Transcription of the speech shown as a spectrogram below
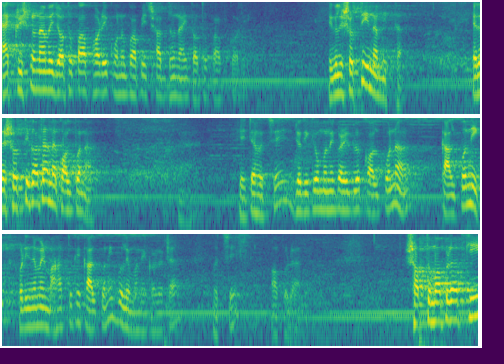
এক কৃষ্ণ নামে যত পাপ হরে কোনো পাপের সাধ্য নাই, তত পাপ করে। এগুলি সত্যিই না মিথ্যা? এটা সত্যি কথা না কল্পনা? সেটা হচ্ছে, যদি কেউ মনে করে এগুলো কল্পনা, কাল্পনিক, হরিনামের মাহাত্মকে কাল্পনিক বলে মনে করাটা হচ্ছে অপরাধ। সপ্তম অপরাধ কি?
